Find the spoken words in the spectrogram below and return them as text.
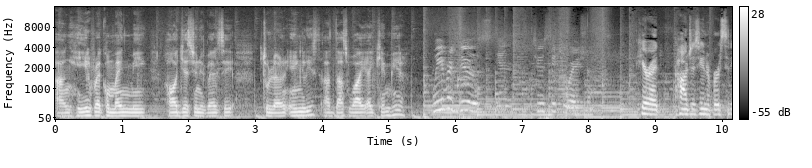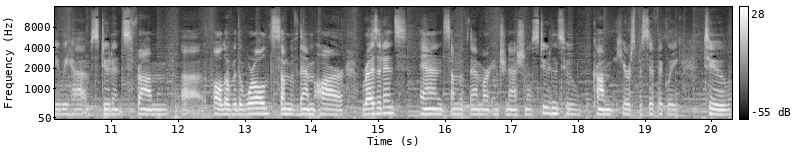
and he recommended me Hodges University to learn English, and that's why I came here. We reduce in two situations. Here at Hodges University, we have students from uh, all over the world. Some of them are residents, and some of them are international students who come here specifically to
